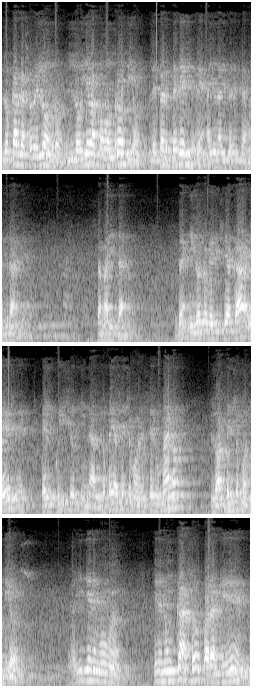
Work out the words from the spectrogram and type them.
lo carga sobre el hombro, lo lleva como propio, le pertenece, ¿ven? Hay una diferencia muy grande. Samaritano. Y lo otro que dice acá es eh, el juicio final. Lo que hayas hecho con el ser humano, lo has hecho con Dios. Allí tienen un, tienen un caso para que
